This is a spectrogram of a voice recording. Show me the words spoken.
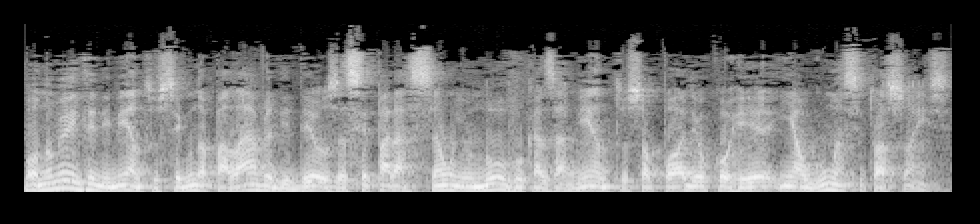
Bom, no meu entendimento, segundo a palavra de Deus, a separação e o um novo casamento só pode ocorrer em algumas situações.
